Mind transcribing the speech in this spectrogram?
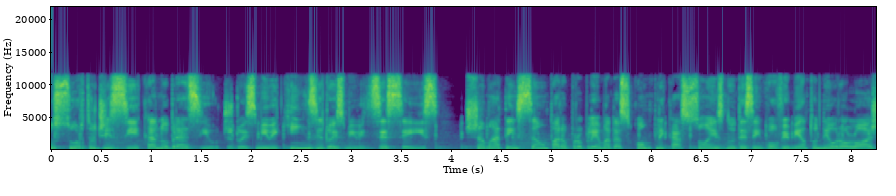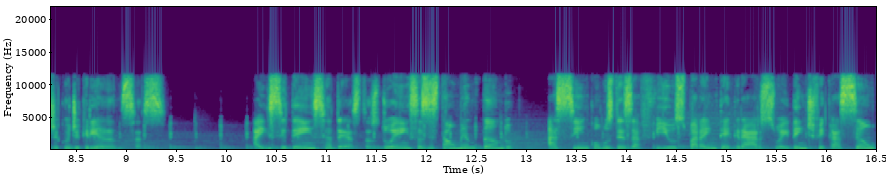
O surto de Zika no Brasil de 2015 e 2016 chama a atenção para o problema das complicações no desenvolvimento neurológico de crianças. A incidência destas doenças está aumentando, assim como os desafios para integrar sua identificação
